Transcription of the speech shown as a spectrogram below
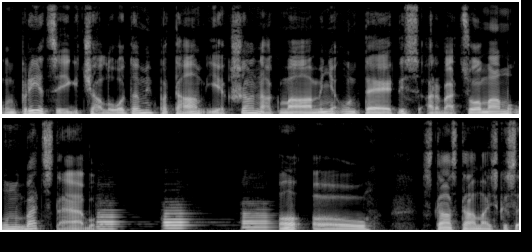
un priecīgi čalotami pa tām iekšā nāk māmiņa un tētis ar vecomāmu un vectēvu. O, o! Stāstāmais, kas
